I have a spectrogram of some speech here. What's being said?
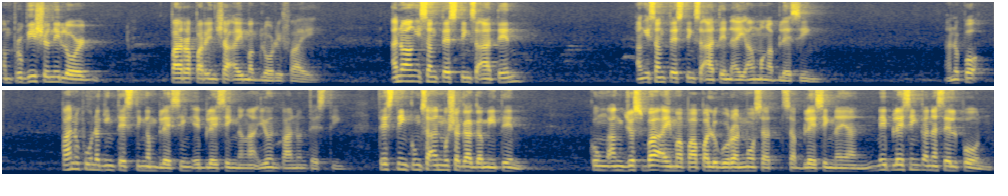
ang provision ni Lord, para pa rin siya ay mag-glorify. Ano ang isang testing sa atin? Ang isang testing sa atin ay ang mga blessing. Ano po? Paano po naging testing ng blessing? Eh blessing na nga yun. Paano testing? Testing kung saan mo siya gagamitin. Kung ang Diyos ba ay mapapaluguran mo sa, sa blessing na yan. May blessing ka na cellphone.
